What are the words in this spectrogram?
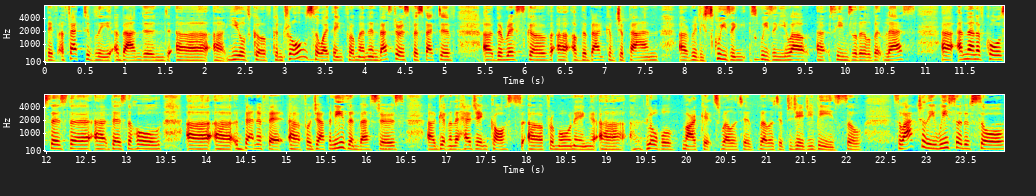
they've effectively abandoned uh, Uh, uh, yield curve control. So I think from an investor's perspective, uh, the risk of, uh, of the Bank of Japan uh, really squeezing squeezing you out seems a little bit less. and then, of course, there's the there's the whole benefit for Japanese investors, given the hedging costs from owning global markets relative relative to JGBs. So, so actually, we sort of saw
